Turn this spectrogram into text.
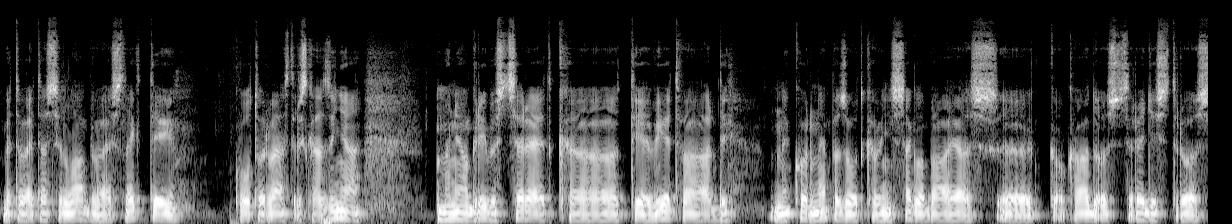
Bet vai tas ir labi vai slikti kultūra vēsturiskā ziņā? Man jau gribas cerēt, ka tie vietvārdi nekur nepazūd, ka viņi saglabājās eh, kaut kādos reģistros,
